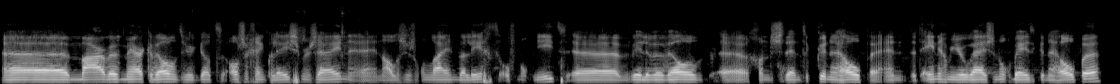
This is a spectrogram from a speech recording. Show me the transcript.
Uh, maar we merken wel natuurlijk dat als er geen colleges meer zijn en alles is online wellicht of nog niet, uh, willen we wel uh, gewoon de studenten kunnen helpen. En het enige manier hoe wij ze nog beter kunnen helpen,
